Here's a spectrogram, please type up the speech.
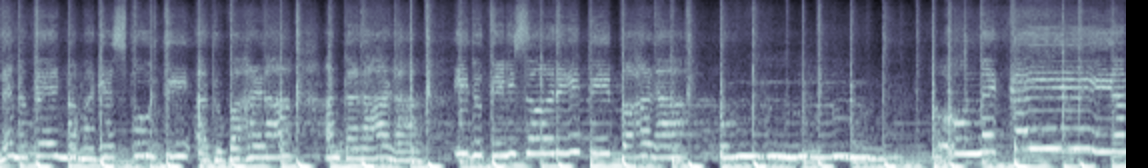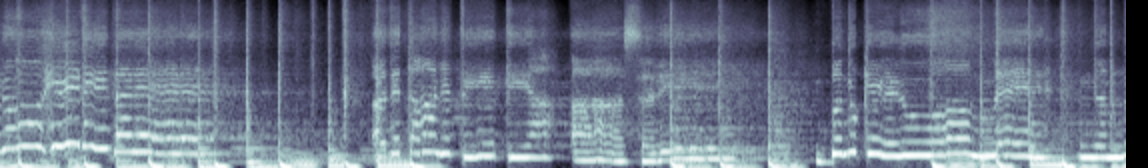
ನೆನಪೇ ನಮಗೆ ಸ್ಫೂರ್ತಿ, ಅದು ಬಹಳ ಅಂತರಾಳ. ಇದು ತಿಳಿಸೋ ರೀತಿ ಬಹಳ. ಒಮ್ಮೆ ಕೈಯನ್ನು ಹಿಡಿದರೆ ಅದೇ ತಾನೆ ಪ್ರೀತಿಯ ಆಸರೆ. ಬಂದು ಕೇಳು ಒಮ್ಮೆ ನನ್ನ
